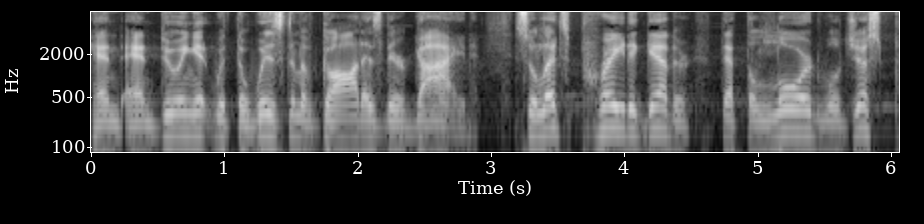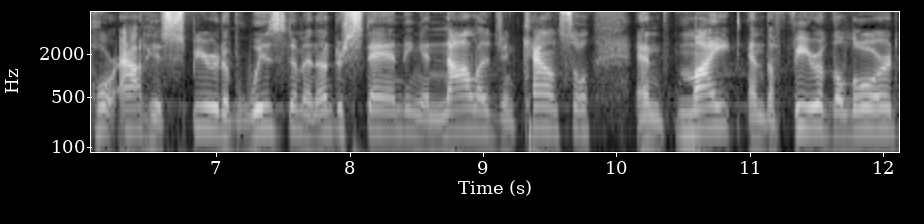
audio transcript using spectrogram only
and, and doing it with the wisdom of God as their guide. So let's pray together that the Lord will just pour out His spirit of wisdom and understanding and knowledge and counsel and might and the fear of the Lord.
